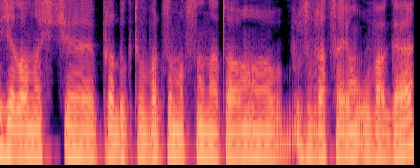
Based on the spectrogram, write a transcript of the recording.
zieloność e, produktów, bardzo mocno na to zwracają uwagę.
